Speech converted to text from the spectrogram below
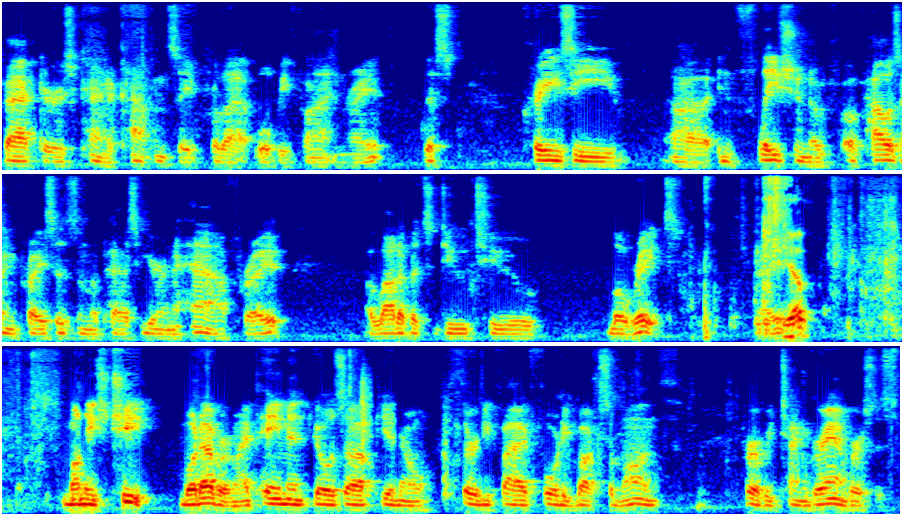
factors kind of compensate for that, we'll be fine, right? This crazy uh, inflation of, of housing prices in the past year and a half, right? A lot of it's due to low rates, right? Yep. money's cheap whatever my payment goes up you know 35 40 bucks a month for every 10 grand versus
